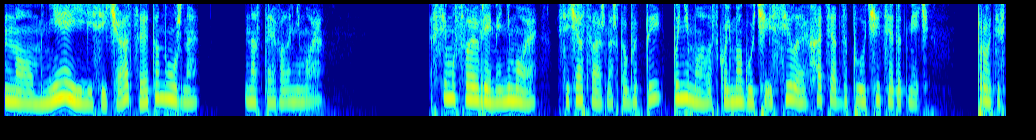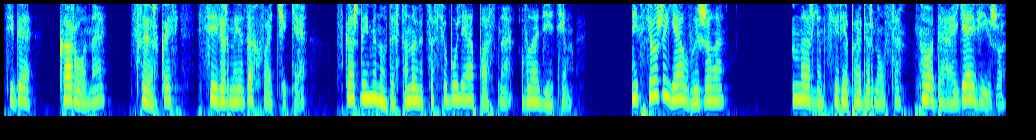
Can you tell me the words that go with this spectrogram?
«Но мне и сейчас это нужно», — настаивала Немоя. «Всему свое время, Немоя. Сейчас важно, чтобы ты понимала, сколь могучие силы хотят заполучить этот меч. Против тебя корона, церковь, северные захватчики. С каждой минутой становится все более опасно владеть им. И все же я выжила». Мерлин свирепо обернулся. «О да, я вижу.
